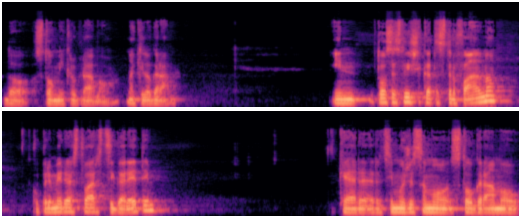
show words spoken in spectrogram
do 100 mikrogramov na kilogram. In to se sliši katastrofalno, ko primerja stvar s cigareti, ker recimo že samo 100 gramov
